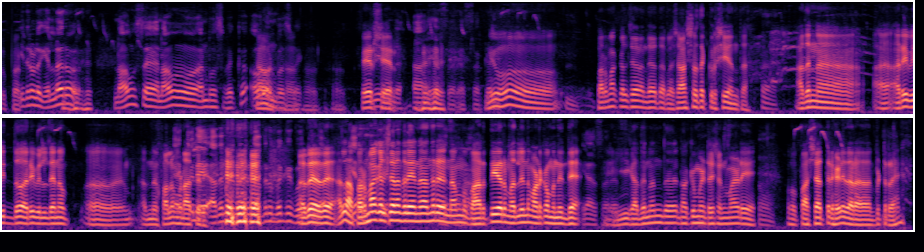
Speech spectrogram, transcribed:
ಸೂಪರ್. ಇದ್ರೊಳಗೆ ಎಲ್ಲರೂ ನಾವು ನಾವು ಅನುಭವಿಸ್ಬೇಕು ಅವರು ಅನುಭವಿಸ್ಬೇಕು. ನೀವು ಪರ್ಮಾಕಲ್ಚರ್ ಅಂತ ಹೇಳ್ತಾರಲ್ಲ ಶಾಶ್ವತ ಕೃಷಿ ಅಂತ. ಅದನ್ನ ಅ- ಅರಿವಿದ್ದು ಅರಿವಿಲ್ದೇನೋ ಆ, ಅದನ್ನ ಫಾಲೋ ಮಾಡತ್ತೀರಿ ಅದ್ರ ಬಗ್ಗೆ ಅದೇ ಅದೇ. ಅಲ್ಲ ಪರ್ಮಾಕಲ್ಚರ್ ಅಂದ್ರೆ ಏನು ಅಂದ್ರೆ ನಮ್ಮ ಭಾರತೀಯರು ಮೊದಲಿಂದ ಮಾಡ್ಕೊಂಡ್ ಬಂದಿದ್ದೆ. ಈಗ ಅದನ್ನೊಂದು ಡಾಕ್ಯುಮೆಂಟೇಶನ್ ಮಾಡಿ ಪಾಶ್ಚಾತ್ಯ ಪಾಶ್ಚಾತ್ಯರು ಹೇಳಿದಾರ ಬಿಟ್ರೆ.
